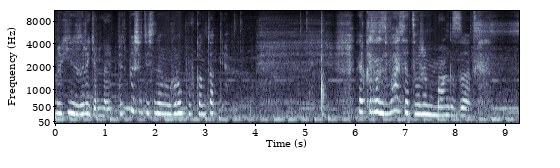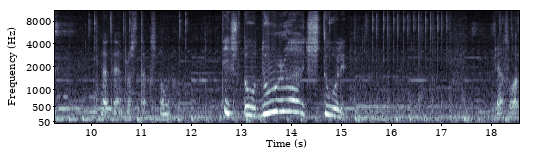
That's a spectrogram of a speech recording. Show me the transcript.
Дорогие зрители, подписывайтесь на группу ВКонтакте. Як називається тоже Макзет. Это я просто так вспомнил. Ты что, дурак, что ли? Сейчас вас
